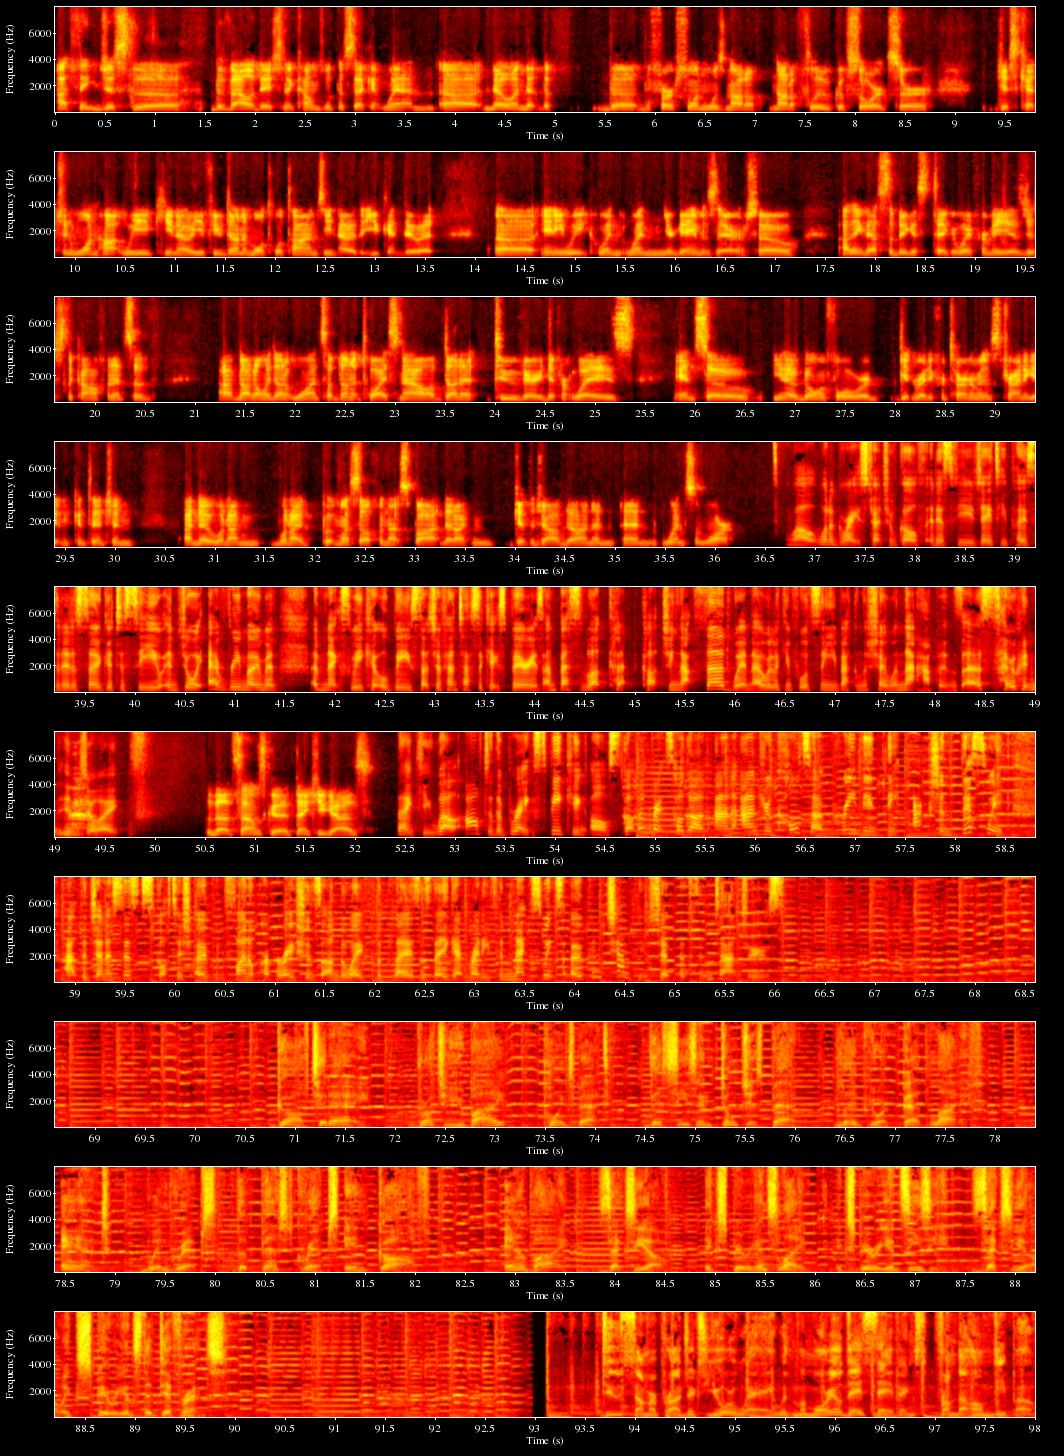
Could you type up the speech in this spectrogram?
I think just the the validation that comes with the second win, uh, knowing that the the the first one was not a not a fluke of sorts or just catching one hot week. You know, if you've done it multiple times, you know that you can do it uh, any week when when your game is there. So I think that's the biggest takeaway for me is just the confidence of I've not only done it once, I've done it twice now. I've done it two very different ways. And so, you know, going forward, getting ready for tournaments, trying to get in contention, I know when I'm when I put myself in that spot that I can get the job done and and win some more. Well, what a great stretch of golf it is for you, JT Post, and it is so good to see you. Enjoy every moment of next week. It will be such a fantastic experience, and best of luck cl- clutching that third win. Uh, we're looking forward to seeing you back on the show when that happens. Uh, so in- enjoy. That sounds good. Thank you, guys. Thank you. Well, after the break, speaking of Scotland, Rex Hoggard and Andrew Coltart previewed the action this week at the Genesis Scottish Open. Final preparations are underway for the players as they get ready for next week's Open Championship at St Andrews. Golf today, brought to you by PointsBet. This season, don't just bet, live your bet life. And Winn Grips, the best grips in golf. And by XXIO. Experience light, experience easy. XXIO, experience the difference. Do summer projects your way with Memorial Day savings from the Home Depot.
